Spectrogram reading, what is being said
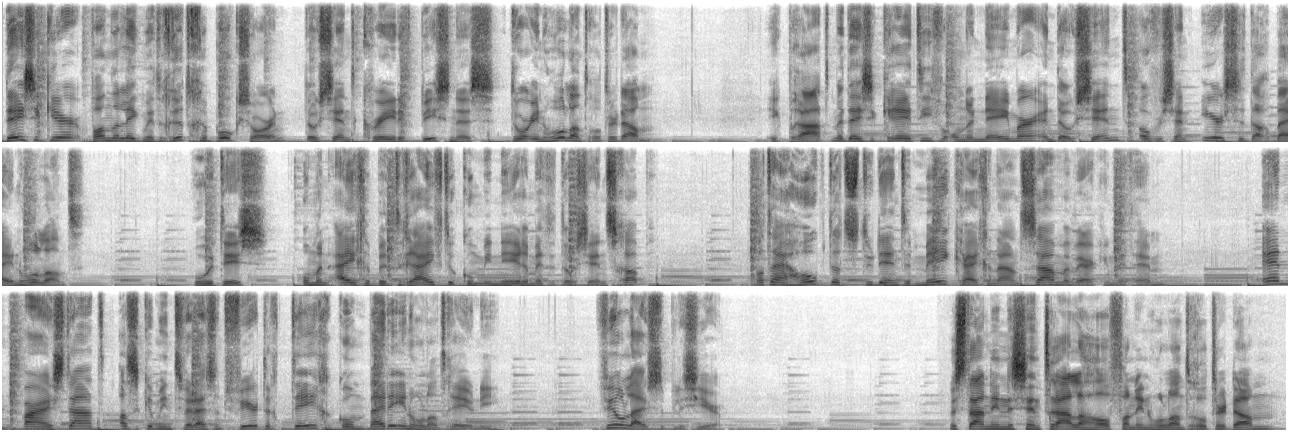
Deze keer wandel ik met Rutger Bokshoorn, docent Creative Business, door in Holland Rotterdam. Ik praat met deze creatieve ondernemer en docent over zijn eerste dag bij in Holland. Hoe het is om een eigen bedrijf te combineren met het docentschap. Wat hij hoopt dat studenten meekrijgen na een samenwerking met hem. En waar hij staat als ik hem in 2040 tegenkom bij de In Holland reunie. Veel luisterplezier. We staan in de centrale hal van In Holland Rotterdam.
